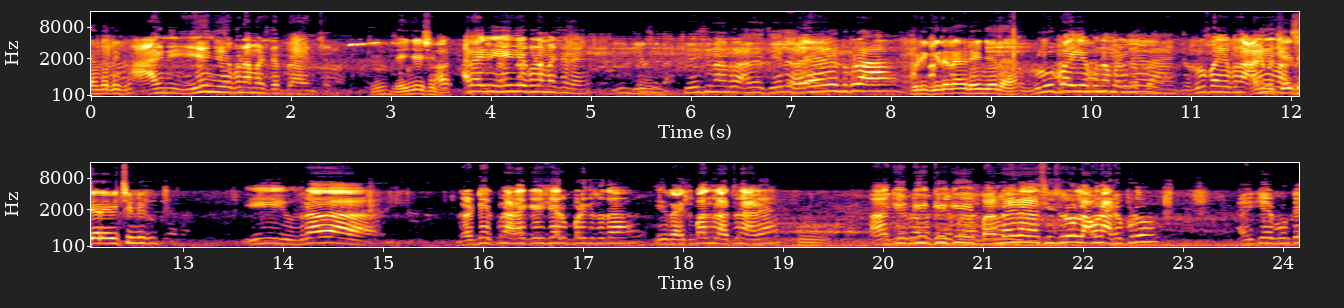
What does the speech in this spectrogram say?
అందరు నీకు? ఆయన ఏం చేయకుండా మంచిది బ్యాంచర్ ఉమ్, ఏం చేసిండు? అరే ఆయన ఏం చేయకుండా మంచిదే? చేసిన ఎందుకురా? ఇప్పుడు ఏం చేయలే? రూపాయి ఇవ్వకుండా రూపాయి ఇవ్వకుండా కేసీఆర్ ఏమి ఇచ్చిండు నీకు? ఈ ఉదరా గడ్డి ఎక్కువ కేసీఆర్ ఇప్పటికి చూదా ఈ రైతు బంధువులు వచ్చినాయనే ఉమ్. బంద్ అయిన శిశు రోజులు అవునాను ఇప్పుడు? ఐకేపు ఉంటే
